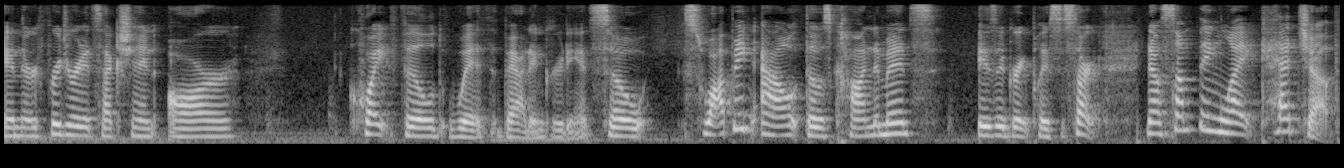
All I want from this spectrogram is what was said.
in the refrigerated section, are quite filled with bad ingredients. So swapping out those condiments is a great place to start. Now, something like ketchup,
